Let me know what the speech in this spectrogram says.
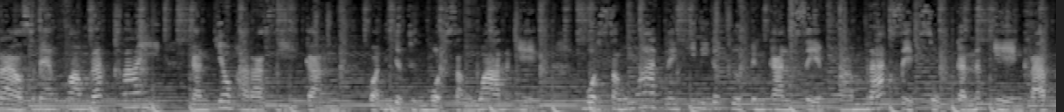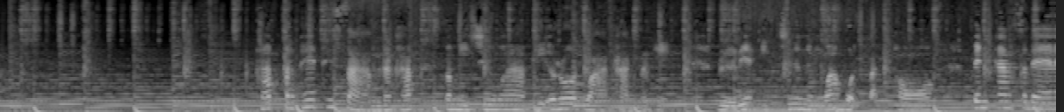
กล่าวแสดงความรักใคร่การเกี่ยวพาราสีกันก่อนที่จะถึงบทสังวาสนั่นเอง บทสังวาสในที่นี้ก็คือเป็นการเสพความรักเสพสุขกันนั่นเองครับครับประเภทที่ 3 นะครับ ก็มีชื่อว่าพิโรธวาทันนั่นเอง หรือเรียกอีกชื่อหนึ่งว่าบทตัดพอ เป็นการแสดง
